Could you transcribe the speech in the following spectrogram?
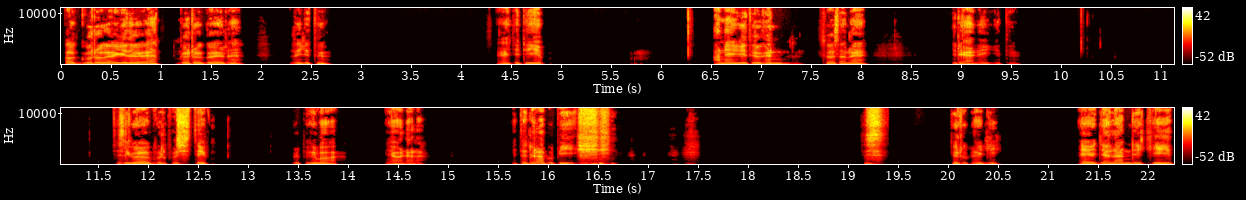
pak guru kayak gitu kan guru guru kayak gitu. Ya jadi aneh gitu kan suasananya. Jadi aneh gitu. Terus gue berpositif berpikir bahwa ya udahlah itu adalah babi. Terus duduk lagi. Ayo jalan dikit.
